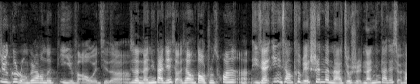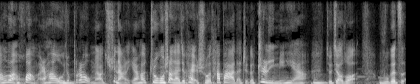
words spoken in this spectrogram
去各种各样的地方，我记得就在南京大街小巷到处窜啊。以前印象特别深的呢，就是南京大街小巷乱晃嘛，然后我就不知道我们要去哪里，然后助攻上来就开始说他爸的这个至理名言啊，就叫做五个字：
